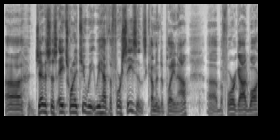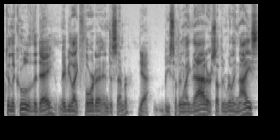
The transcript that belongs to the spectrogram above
Uh, Genesis 8:22, we, we have the four seasons come into play now. Uh, before God walked in the cool of the day, maybe like Florida in December, Yeah. be something like that, or something really nice,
